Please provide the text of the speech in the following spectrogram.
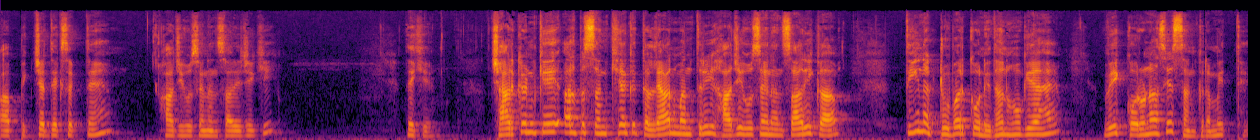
आप पिक्चर देख सकते हैं, हाजी हुसैन अंसारी जी की। देखिए झारखंड के अल्पसंख्यक कल्याण मंत्री हाजी हुसैन अंसारी का तीन अक्टूबर को निधन हो गया है। वे कोरोना से संक्रमित थे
